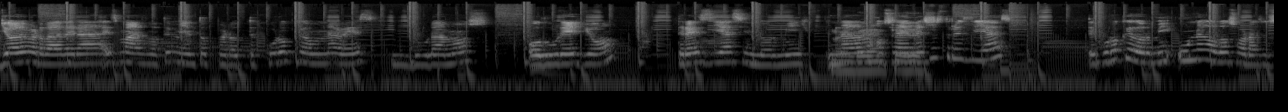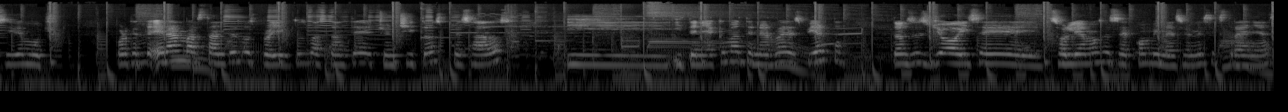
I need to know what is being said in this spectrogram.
yo de verdad era, es más, no te miento, pero te juro que una vez duramos, o duré yo, tres días sin dormir. Nada, o sea, en esos tres días, te juro que dormí una o dos horas así de mucho. Porque eran bastantes los proyectos, bastante chonchitos, pesados, y, y tenía que mantenerme despierta. Entonces yo hice, solíamos hacer combinaciones extrañas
